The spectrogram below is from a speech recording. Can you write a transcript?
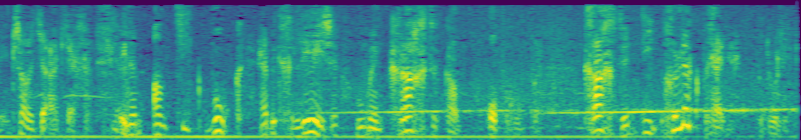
Ik zal het je uitleggen. In een antiek boek heb ik gelezen hoe men krachten kan oproepen. Krachten die geluk brengen, bedoel ik.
